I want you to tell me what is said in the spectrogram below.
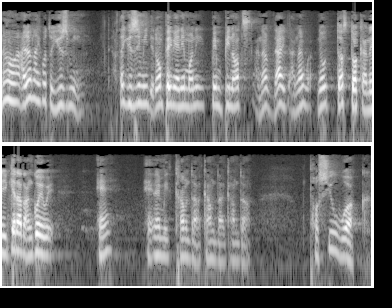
no, I don't like people to use me. After using me, they don't pay me any money, pay me peanuts, and I, I, I, you know, just talk and then you get out and go away. Eh? eh? Let me calm down, calm down, calm down. Pursue work,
